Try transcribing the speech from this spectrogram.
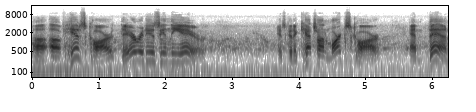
uh, of his car. There it is in the air. It's going to catch on Mark's car, and then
